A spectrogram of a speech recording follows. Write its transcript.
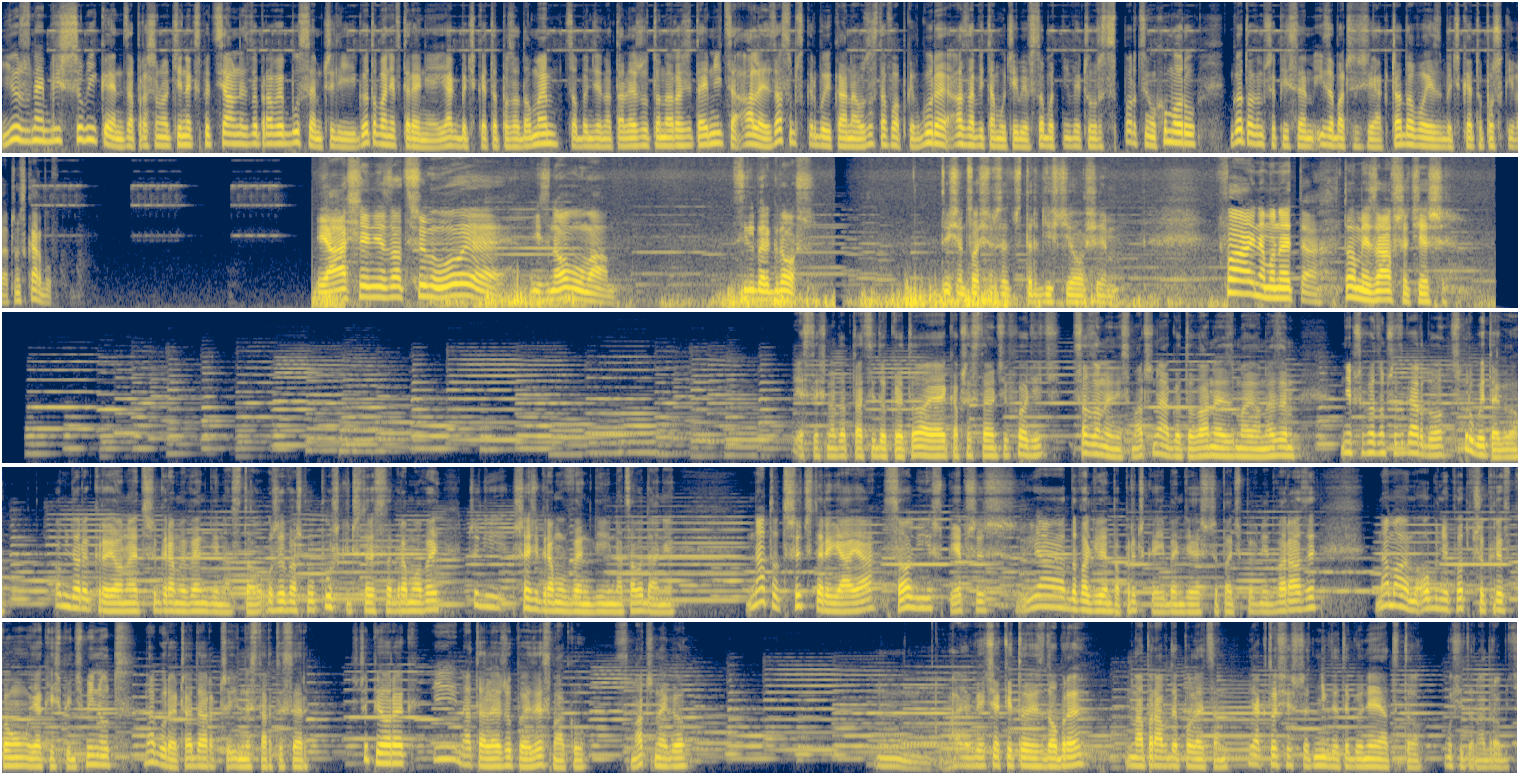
Już w najbliższy weekend zapraszam na odcinek specjalny z wyprawy busem, czyli gotowanie w terenie. Jak być keto poza domem, co będzie na talerzu, to na razie tajemnica, ale zasubskrybuj kanał, zostaw łapkę w górę, a zawitam u Ciebie w sobotni wieczór z porcją humoru, gotowym przepisem i zobaczysz jak czadowo jest być keto poszukiwaczem skarbów. Ja się nie zatrzymuję i znowu mam Silver Grosz 1848 Fajna moneta, to mnie zawsze cieszy. Jesteś na adaptacji do keto, a jajka przestają ci wchodzić. Sadzone niesmaczne, a gotowane z majonezem nie przechodzą przez gardło. Spróbuj tego. Pomidory krojone, 3 gramy węgli na 100. Używasz półpuszki 400 gramowej, czyli 6 gramów węgli na całe danie. Na to 3-4 jaja, solisz, pieprzysz. Ja dowaliłem papryczkę i będzie szczypać pewnie dwa razy. Na małym ogniu pod przykrywką jakieś 5 minut. Na górę cheddar czy inny starty ser. Szczypiorek i na talerzu poezję smaku. Smacznego. Mm, a wiecie jakie to jest dobre? Naprawdę polecam. Jak ktoś jeszcze nigdy tego nie jadł, to musi to nadrobić.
